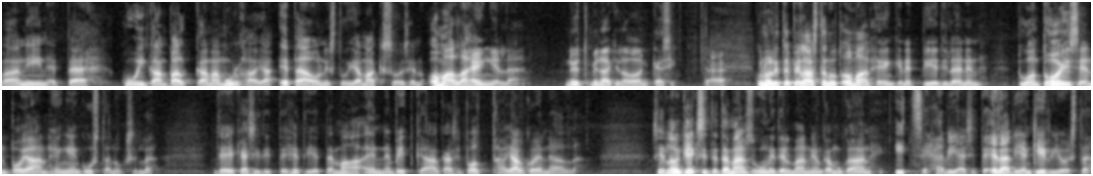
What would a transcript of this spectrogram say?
vaan niin, että Kuikan palkkaama murhaaja epäonnistui ja maksoi sen omalla hengellään. Nyt minäkin aloin käsittää. Kun olitte pelastanut oman henkenne, Pietiläinen, tuon toisen pojan hengen kustannuksilla, te käsititte heti, että maa ennen pitkää alkaisi polttaa jalkojen alla. Silloin keksitte tämän suunnitelman, jonka mukaan itse häviäisitte elävien kirjoista,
